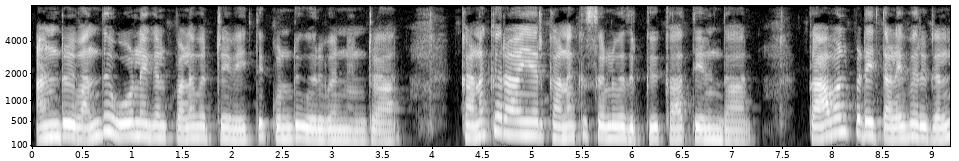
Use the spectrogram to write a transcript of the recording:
அன்று வந்த ஓலைகள் பலவற்றை வைத்துக்கொண்டு ஒருவர் நின்றார். கணக்கராயர் கணக்கு சொல்வதற்கு காத்திருந்தார். காவல்படை தலைவர்கள்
